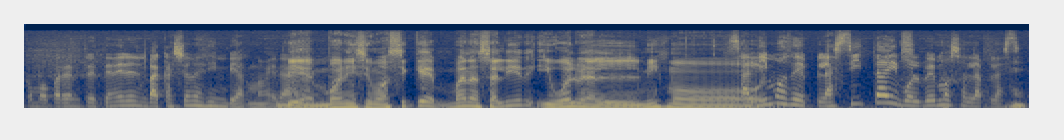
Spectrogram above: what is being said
Como para entretener en vacaciones de invierno. Era. Bien, buenísimo. Así que van a salir y vuelven al mismo... Salimos de placita y volvemos a la placita.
